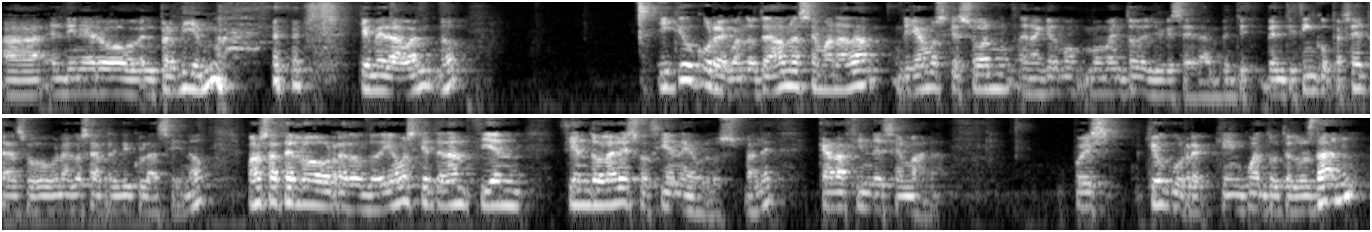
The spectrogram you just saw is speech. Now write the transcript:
uh, el dinero, el per diem que me daban, ¿no? ¿Y qué ocurre? Cuando te dan una semanada, digamos que son en aquel momento, yo qué sé, eran 25 pesetas o una cosa ridícula así, ¿no? Vamos a hacerlo redondo. Digamos que te dan 100, 100 dólares o 100 euros, ¿vale? Cada fin de semana. Pues, ¿qué ocurre? Que en cuanto te los dan,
